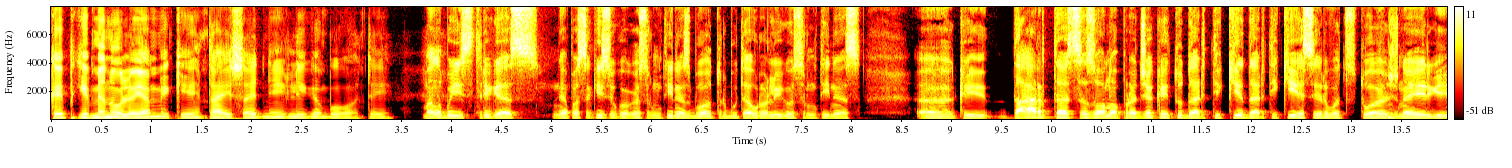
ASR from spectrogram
kaip iki menulio jam iki tais Edniai lyga buvo. Tai... Man labai įstrigęs, nepasakysiu kokios rungtynės buvo, turbūt Eurolygos rungtynės, e, kai dar ta sezono pradžia, kai tu dar tiki, dar tikiesi ir vat su tuo, žinai, irgi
